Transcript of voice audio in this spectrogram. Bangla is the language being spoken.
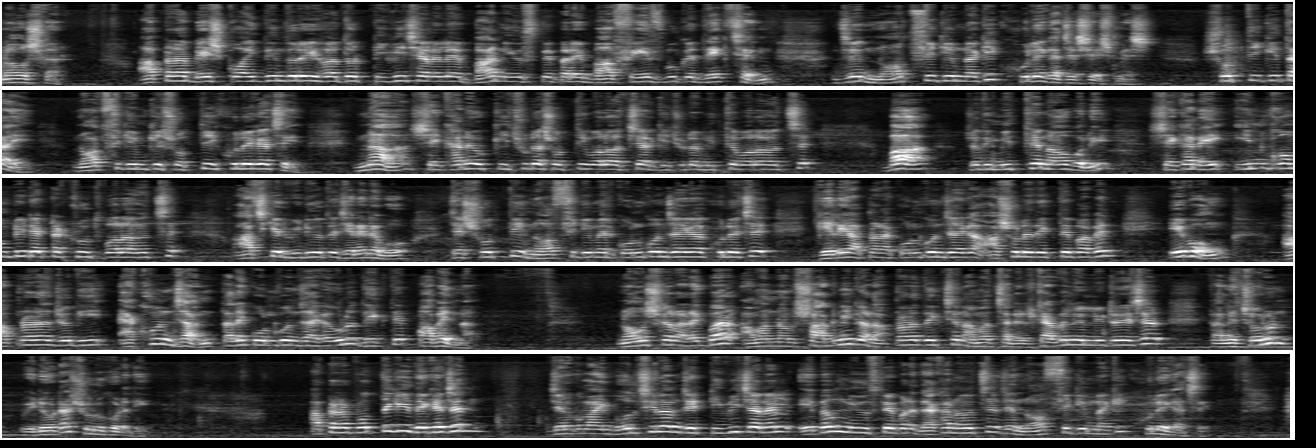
নমস্কার। আপনারা বেশ কয়েকদিন ধরেই হয়তো টিভি চ্যানেলে বা নিউজ পেপারে বা ফেসবুকে দেখছেন যে নর্থ সিকিম নাকি খুলে গেছে শেষমেশ। সত্যি কি তাই? নর্থ সিকিম কি সত্যিই খুলে গেছে? না, সেখানেও কিছুটা সত্যি বলা হচ্ছে আর কিছুটা মিথ্যে বলা হচ্ছে। বা যদি মিথ্যে নাও বলি, সেখানে ইনকমপ্লিট একটা ট্রুথ বলা হচ্ছে। আজকের ভিডিওতে জেনে নেব যে সত্যি নর্থ সিকিমের কোন কোন জায়গা খুলেছে, গেলে আপনারা কোন কোন জায়গা আসলে দেখতে পাবেন এবং আপনারা যদি এখন যান, তাহলে কোন কোন জায়গাগুলো দেখতে পাবেন না? নমস্কার আরেকবার, আমার নাম সাগনিক, আর আপনারা দেখছেন আমার চ্যানেল ট্রাভেল এন্ড লিটারেচার তাহলে চলুন ভিডিওটা শুরু করে দিই। আপনারা প্রত্যেকেই দেখেছেন, যেরকম আমি বলছিলাম যে টিভি চ্যানেল এবং নিউজ পেপারে দেখানো হচ্ছে যে নর্থ সিকিম নাকি খুলে গেছে।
